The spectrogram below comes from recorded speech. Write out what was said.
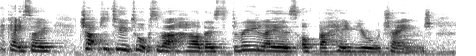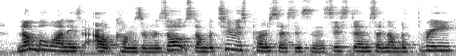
Okay, so chapter two talks about how there's three layers of behavioral change. Number one is outcomes and results, number two is processes and systems, and number three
